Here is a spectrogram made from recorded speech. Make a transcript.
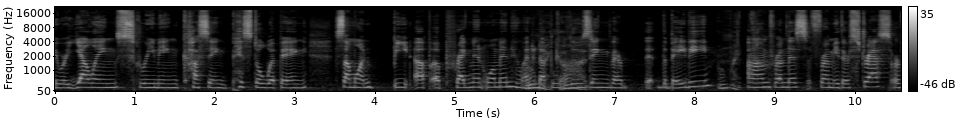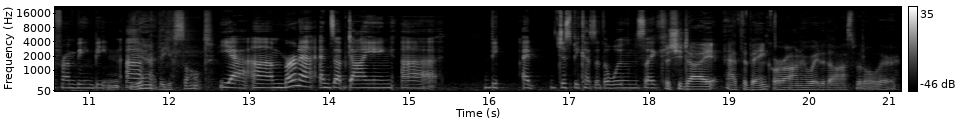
they were yelling, screaming, cussing, pistol whipping. Someone beat up a pregnant woman who ended my up God. losing their the baby Oh my um, from this from either stress or from being beaten up. yeah, the assault. Yeah, um, Myrna ends up dying uh, be- I, just because of the wounds. Like Does she die at the bank or on her way to the hospital or?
